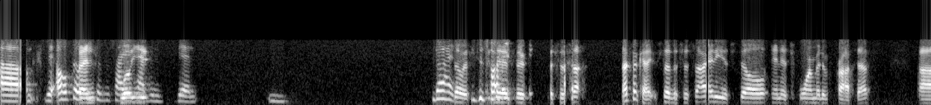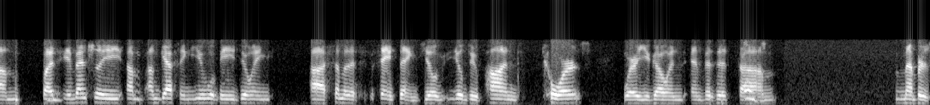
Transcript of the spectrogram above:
Um, the also Then because society you- hasn't been. Mm. Go ahead. So it's the, the, the that's okay. So the society is still in its formative process, um, but Mhm. eventually, I'm, I'm guessing you will be doing uh, some of the same things. You'll you'll do pond tours where you go and, and visit um, members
